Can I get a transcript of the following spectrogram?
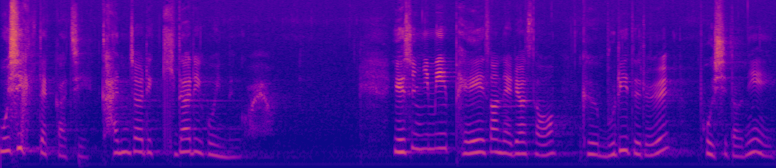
오실 때까지 간절히 기다리고 있는 거예요. 예수님이 배에서 내려서 그 무리들을 보시더니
